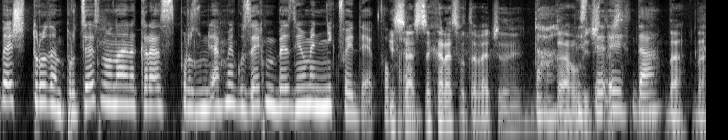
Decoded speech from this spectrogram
Беше труден процес, но най-накрая се споразумяхме, го взехме без да имаме никаква идея какво И сега се харесвате вече, да? Да, да, обичате. Е, да. да, да.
